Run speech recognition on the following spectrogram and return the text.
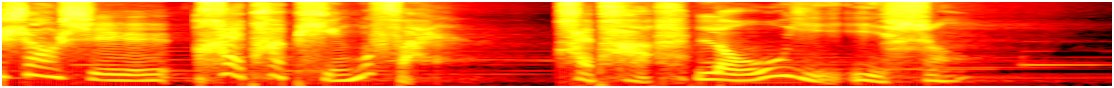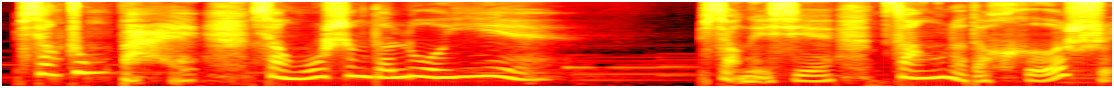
少时害怕平凡，害怕蝼蚁一生，像钟摆，像无声的落叶，像那些脏了的河水。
